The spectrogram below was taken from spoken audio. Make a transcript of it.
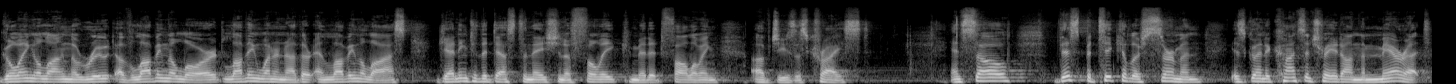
going along the route of loving the Lord, loving one another, and loving the lost, getting to the destination of fully committed following of Jesus Christ. And so, this particular sermon is going to concentrate on the merit,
